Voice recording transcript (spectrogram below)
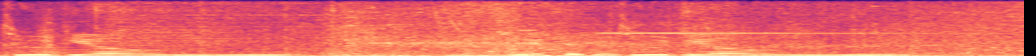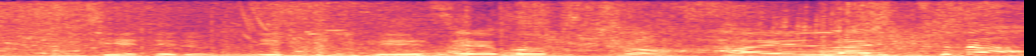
두려움이 제대로 두려움이 제대로 느 이제부터 하이라이트다.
